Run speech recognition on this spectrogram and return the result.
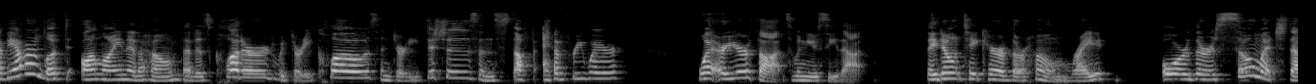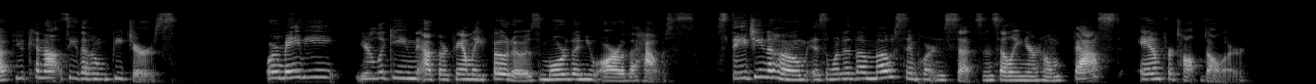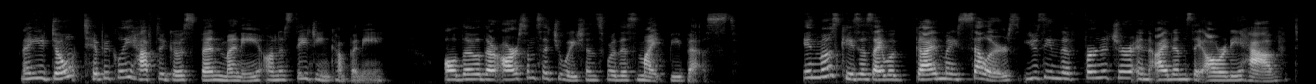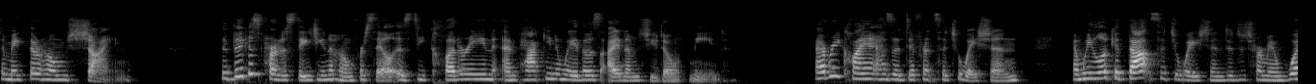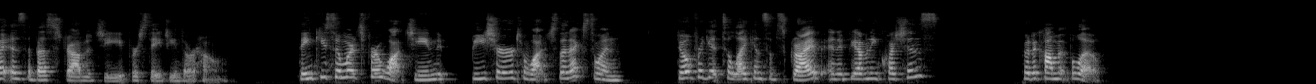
Have you ever looked online at a home that is cluttered with dirty clothes and dirty dishes and stuff everywhere? What are your thoughts when you see that? They don't take care of their home, right? Or there is so much stuff you cannot see the home features. Or maybe you're looking at their family photos more than you are the house. Staging a home is one of the most important steps in selling your home fast and for top dollar. Now, you don't typically have to go spend money on a staging company, although there are some situations where this might be best. In most cases, I would guide my sellers using the furniture and items they already have to make their home shine. The biggest part of staging a home for sale is decluttering and packing away those items you don't need. Every client has a different situation, and we look at that situation to determine what is the best strategy for staging their home. Thank you so much for watching. Be sure to watch the next one. Don't forget to like and subscribe, and if you have any questions, put a comment below.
